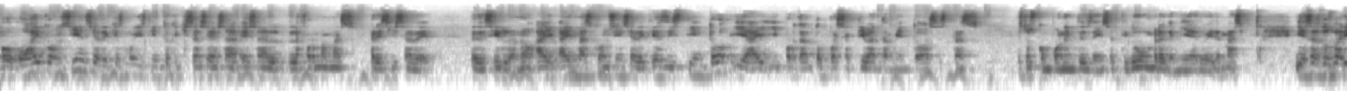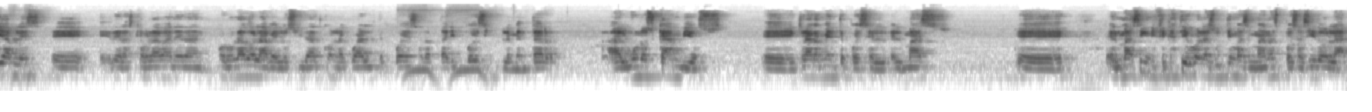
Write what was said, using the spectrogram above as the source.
o, hay conciencia de que es muy distinto, que quizás sea esa, esa la forma más precisa de, de decirlo, ¿no? Hay, hay más conciencia de que es distinto y, hay, y por tanto pues se activan también todas estas estos componentes de incertidumbre, de miedo y demás. Y esas dos variables eh, de las que hablaban eran, por un lado, la velocidad con la cual te puedes adaptar y puedes implementar algunos cambios. Eh, claramente, pues el, el más, eh, el más significativo en las últimas semanas pues, ha sido la,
